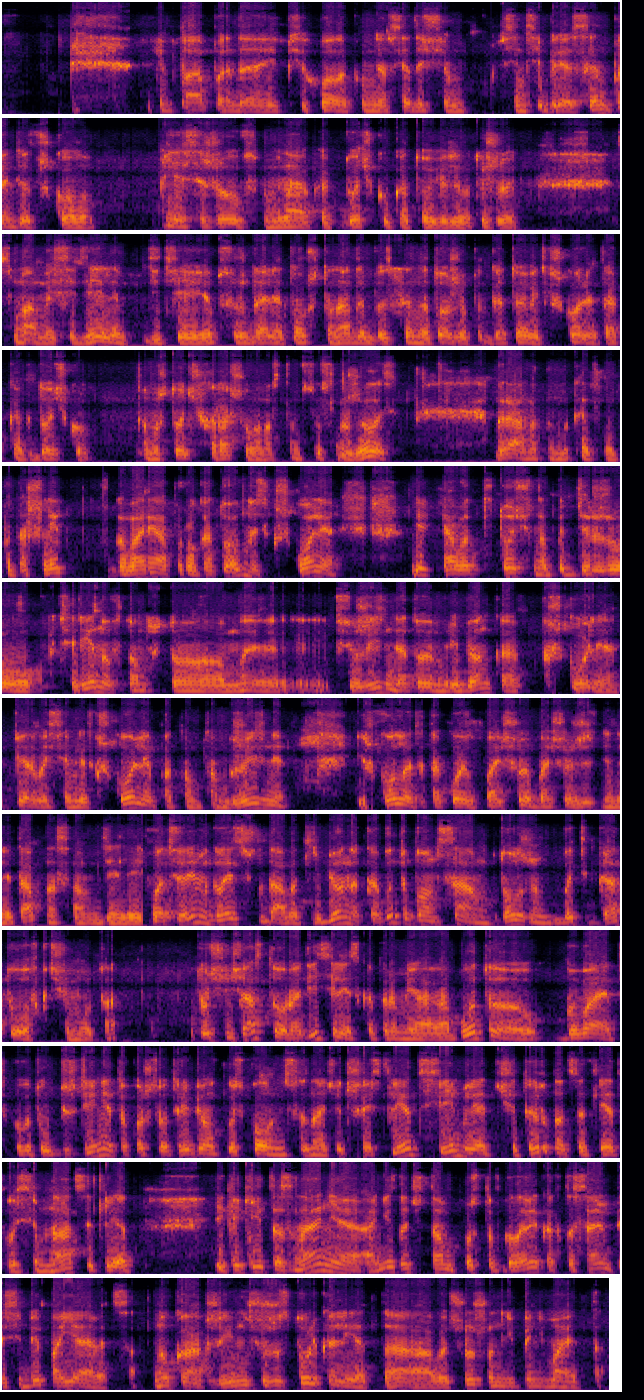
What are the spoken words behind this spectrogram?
И папа, да, и психолог. У меня в следующем сентябре сын пойдет в школу. Я сижу, вспоминаю, как дочку готовили вот уже с мамой сидели, детей, и обсуждали о том, что надо бы сына тоже подготовить к школе так, как дочку. Потому что очень хорошо у нас там все сложилось. Грамотно мы к этому подошли. Говоря про готовность к школе, я вот точно поддержу Катерину в том, что мы всю жизнь готовим ребенка к школе. Первые семь лет к школе, потом там к жизни. И школа — это такой большой-большой жизненный этап на самом деле. Вот все время говорится, что да, вот ребенок как будто бы он сам должен быть готов к чему-то. Очень часто у родителей, с которыми я работаю, бывает какое-то убеждение такое, что вот ребенку исполнится, значит, 6 лет, 7 лет, 14 лет, 18 лет. И какие-то знания, они, значит, там просто в голове как-то сами по себе появятся. Ну как же, ему уже столько лет, да, а вот что ж он не понимает-то?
